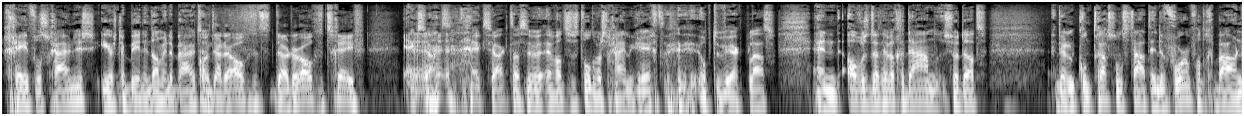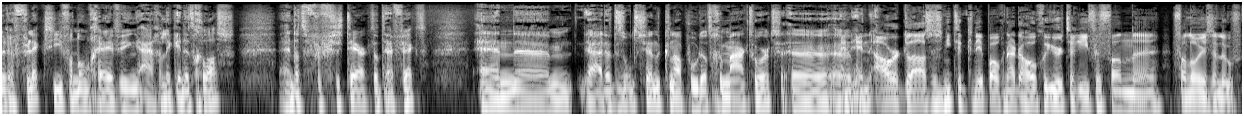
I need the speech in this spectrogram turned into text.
gevel schuin is. Eerst naar binnen, dan weer naar buiten. Oh, daardoor oogt het, daardoor oogt het scheef. Exact, exact. Dat, want ze stonden waarschijnlijk recht op de werkplaats plaats. En overigens, dat hebben we gedaan zodat er een contrast ontstaat in de vorm van het gebouw en de reflectie van de omgeving eigenlijk in het glas. En dat versterkt dat effect. En uh, ja, dat is ontzettend knap hoe dat gemaakt wordt. Uh, en, en Hourglass is niet een knipoog naar de hoge uurtarieven van, uh, van Loyes Loef.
